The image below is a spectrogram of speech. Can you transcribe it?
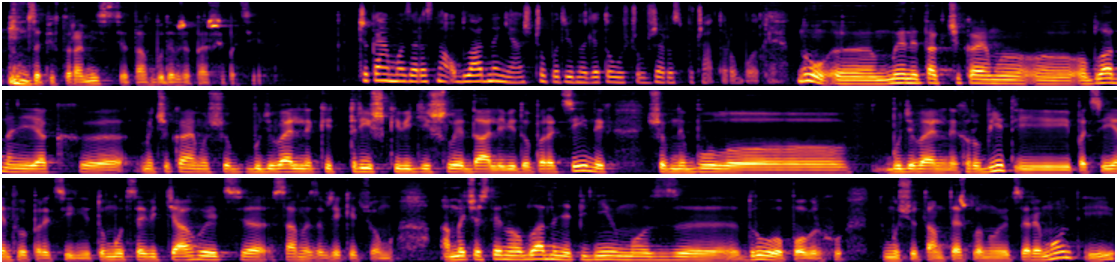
за півтора місяця там буде вже перший пацієнт. Чекаємо зараз на обладнання. Що потрібно для того, щоб вже розпочати роботу? Ну, е, ми не так чекаємо е, обладнання, як е, ми чекаємо, щоб будівельники трішки відійшли далі від операційних, щоб не було будівельних робіт і пацієнт в операційній. Тому це відтягується саме завдяки цьому. А ми частину обладнання піднімемо з другого поверху, тому що там теж планується ремонт, і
